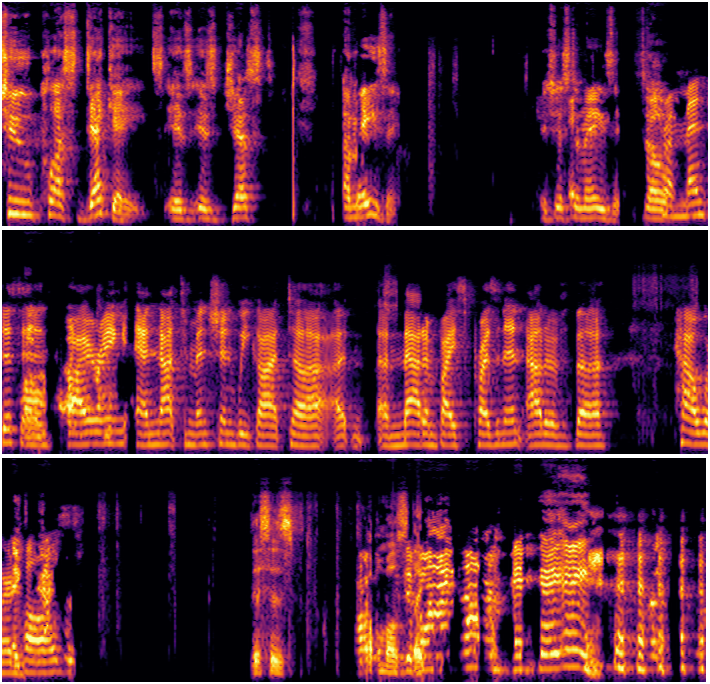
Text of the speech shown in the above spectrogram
two plus decades is is just amazing. It's just amazing. So tremendous and uh, inspiring, and not to mention we got uh, a, a, Madam Vice President out of the Howard exactly. Halls. This is almost divine like, arm, aka.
